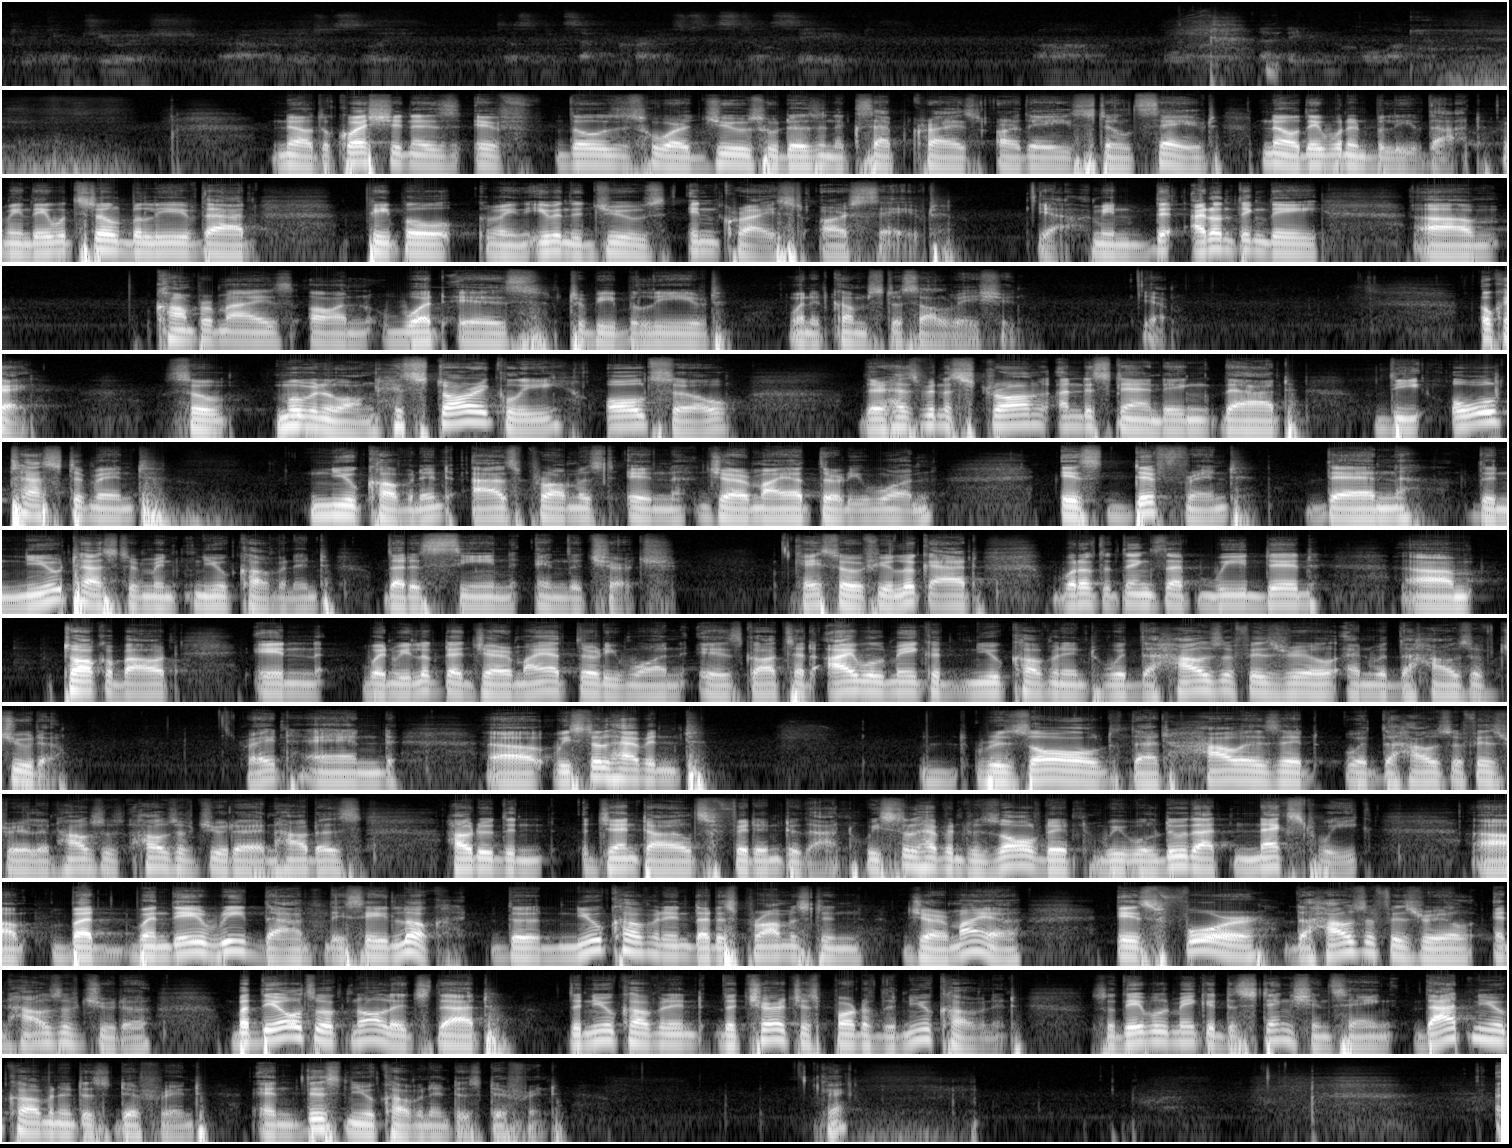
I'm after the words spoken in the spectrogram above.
you know, Jewish, uh, religiously doesn't accept Christ is still saved? Um, or that they can hold on to traditions? No, the question is if those who are Jews who doesn't accept Christ are they still saved? No, they wouldn't believe that. I mean, they would still believe that people, I mean, even the Jews in Christ are saved. Yeah, I mean, th- I don't think they um, compromise on what is to be believed when it comes to salvation. Yeah. Okay, so moving along. Historically, also, there has been a strong understanding that the Old Testament New Covenant, as promised in Jeremiah 31, is different than the New Testament New Covenant that is seen in the church. Okay, so if you look at one of the things that we did um, talk about in when we looked at Jeremiah 31 is God said, "I will make a new covenant with the house of Israel and with the house of Judah." Right, and uh, we still haven't resolved that how is it with the house of Israel and house of, house of Judah and how does how do the Gentiles fit into that? We still haven't resolved it. We will do that next week. Uh, but when they read that, they say, look, the new covenant that is promised in Jeremiah is for the house of Israel and house of Judah. But they also acknowledge that the new covenant, the church is part of the new covenant. So they will make a distinction saying that new covenant is different and this new covenant is different. Okay?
